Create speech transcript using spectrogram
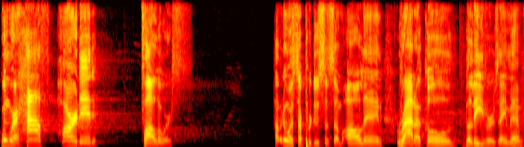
when we're half hearted followers. How many want to start producing some all in radical believers? Amen.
